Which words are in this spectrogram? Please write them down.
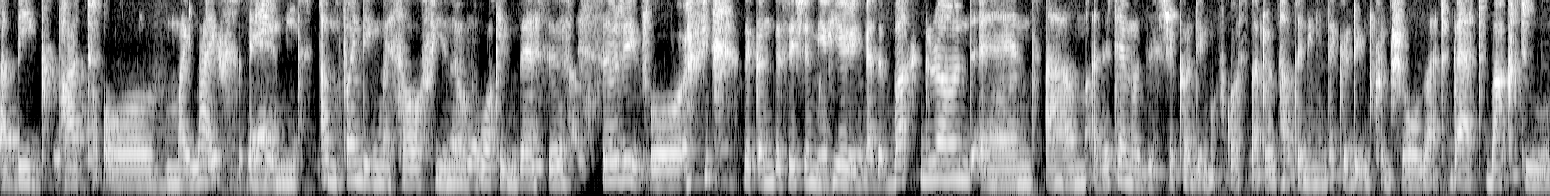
a big part of my life and I'm finding myself, you know, walking there. So sorry for the conversation you're hearing at the background. And um, at the time of this recording, of course, that was happening and I couldn't control that. But back to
